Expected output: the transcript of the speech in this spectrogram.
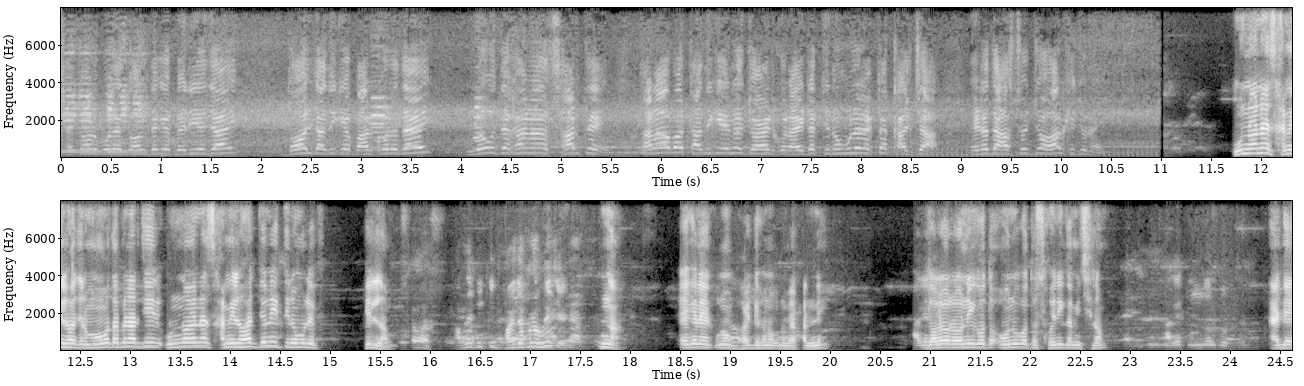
ছেচর বলে দল থেকে বেরিয়ে যায় দল যাদিকে বার করে দেয় লোক দেখানোর স্বার্থে তারা আবার তাদেরকে এনে জয়েন করা এটা তৃণমূলের একটা কালচার এটাতে আশ্চর্য হওয়ার কিছু নেই। উন্নয়নে সামিল হওয়ার জন্য মমতা ব্যানার্জির উন্নয়নে সামিল হওয়ার জন্যই তৃণমূলে ফিরলাম। আপনাকে কি ভয় দেখানো হয়েছে? না এখানে কোনো ভয় দেখানোর কোনো ব্যাপার নেই। দলের অনুগত অনুগত সৈনিক আমি ছিলাম। আগে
